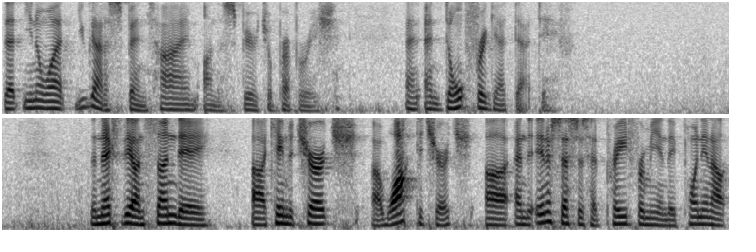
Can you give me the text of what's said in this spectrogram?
that, you know what, you got to spend time on the spiritual preparation. And, and don't forget that, Dave. The next day on Sunday, uh, came to church, uh, walked to church, uh, and the intercessors had prayed for me, and they pointed out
